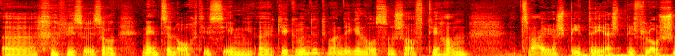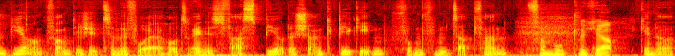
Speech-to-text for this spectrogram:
äh, wie soll ich sagen, 1908 ist eben äh, gegründet worden, die Genossenschaft. Die haben zwei Jahre später erst mit Flaschenbier angefangen. Ich schätze mal, vorher hat es reines Fassbier oder Schankbier gegeben vom, vom Zapfhahn. Vermutlich, ja. Genau.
